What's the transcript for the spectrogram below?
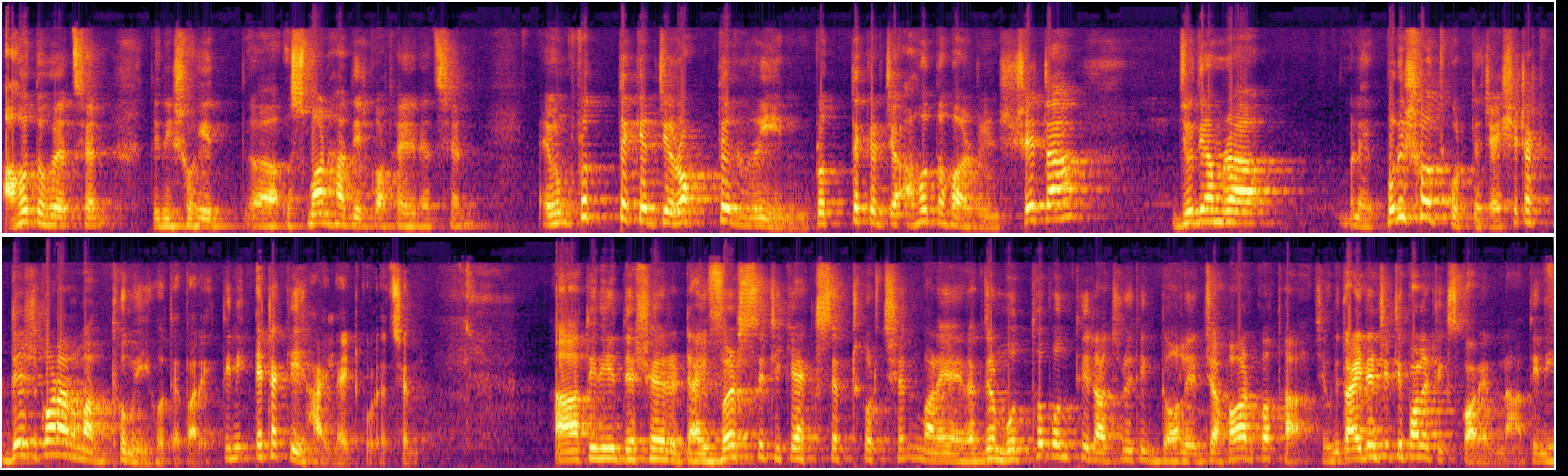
আহত হয়েছেন। তিনি শহীদ উসমান হাদির কথা এনেছেন। এবং প্রত্যেকের যে রক্তের ঋণ, প্রত্যেকের যে আহত হওয়ার ঋণ, সেটা যদি আমরা মানে পরিশোধ করতে চাই, সেটা দেশ গড়ার মাধ্যমেই হতে পারে। তিনি এটাকেই হাইলাইট করেছেন। তিনি দেশের ডাইভার্সিটিকে অ্যাকসেপ্ট করছেন মানে একজন মধ্যপন্থী রাজনৈতিক দলের যা হওয়ার কথা আছে উনি তো আইডেন্টিটি পলিটিক্স করেন না। তিনি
